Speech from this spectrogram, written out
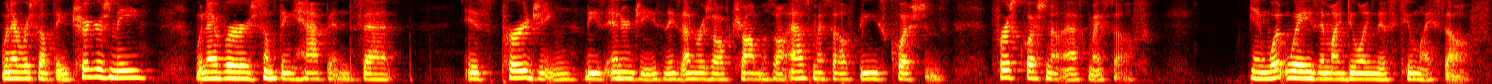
whenever something triggers me, whenever something happens that is purging these energies and these unresolved traumas, I'll ask myself these questions. First question I'll ask myself In what ways am I doing this to myself?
